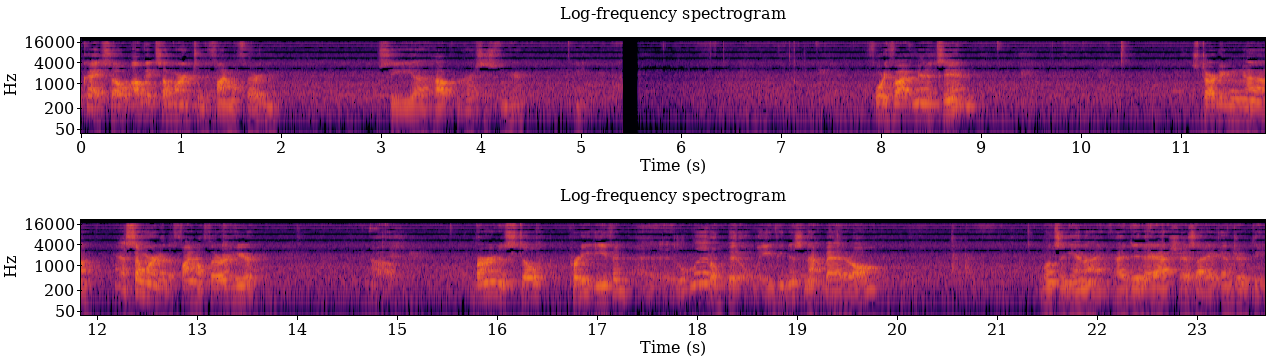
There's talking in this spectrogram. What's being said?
Okay, so I'll get somewhere into the final third and see uh, how it progresses from here. 45 minutes in, starting uh, somewhere into the final third here. Uh, burn is still pretty even, a little bit of waviness, not bad at all. Once again, I, I did ash as I entered the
